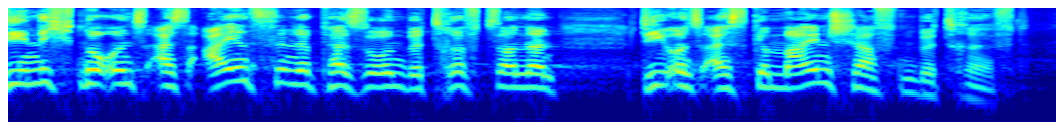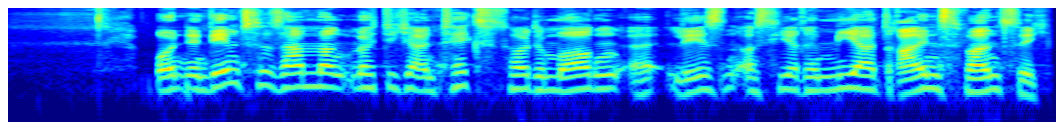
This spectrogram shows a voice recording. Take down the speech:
die nicht nur uns als einzelne Person betrifft, sondern die uns als Gemeinschaften betrifft. Und in dem Zusammenhang möchte ich einen Text heute Morgen äh, lesen aus Jeremia 23,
